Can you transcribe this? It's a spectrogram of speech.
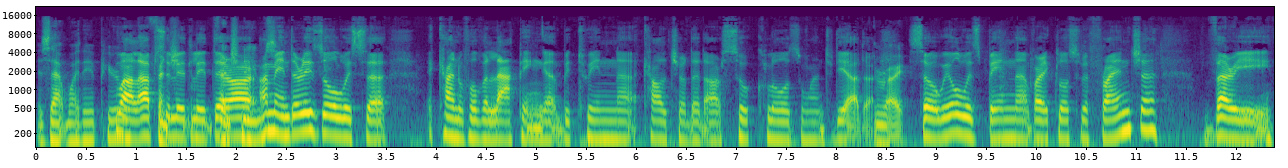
Is that why they appear? Well, with French- absolutely. there French are. names? I mean, there is always a, a kind of overlapping uh, between uh, culture that are so close one to the other. Right. So we always been uh, very close to the French. Uh, very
